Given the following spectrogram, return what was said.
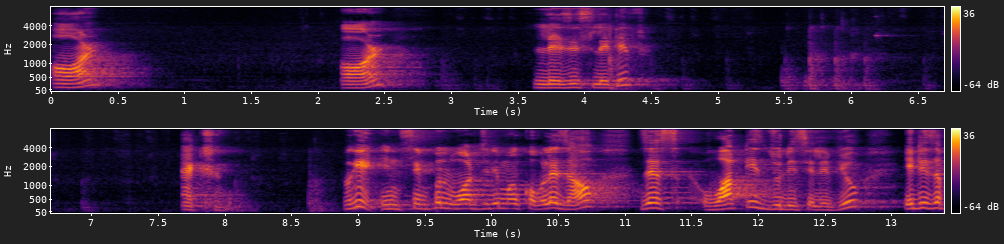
or or legislative action okay in simple word যদি মই ক'বলৈ যাওঁ যে what is judicial review it is a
